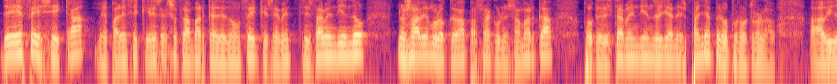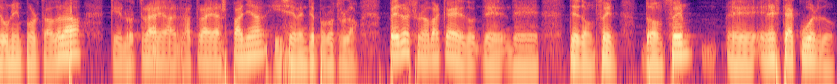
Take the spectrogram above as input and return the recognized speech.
DFSK, me parece que es, otra marca de Dongfeng que se, está vendiendo. No sabemos lo que va a pasar con esa marca porque se está vendiendo ya en España, pero por otro lado. Ha habido una importadora que lo trae, la trae a España y se vende por otro lado. Pero es una marca de, de, de, de Dongfeng. Dongfeng, eh, en este acuerdo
